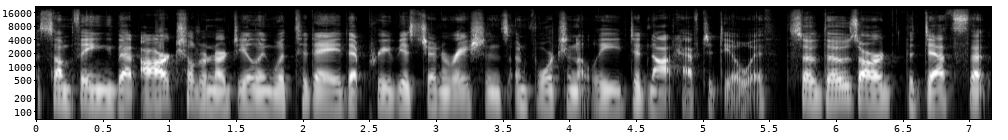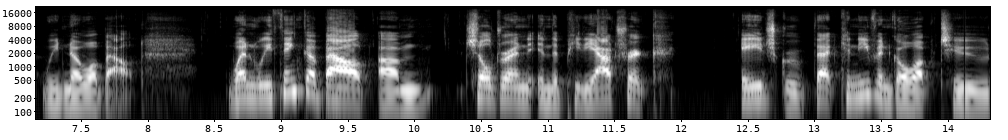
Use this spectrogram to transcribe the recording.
something that our children are dealing with today that previous generations unfortunately did not have to deal with. So, those are the deaths that we know about. When we think about um, children in the pediatric age group that can even go up to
